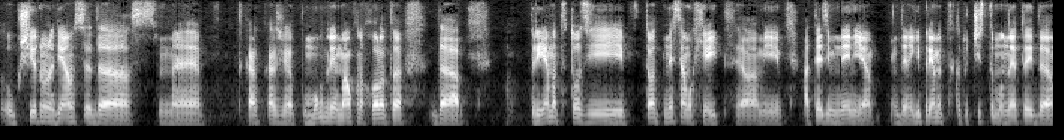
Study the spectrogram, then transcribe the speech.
обширно. Надявам се да сме, така да кажа, помогнали малко на хората да приемат този, то не само хейт, ами, а тези мнения, да не ги приемат като чиста монета и да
